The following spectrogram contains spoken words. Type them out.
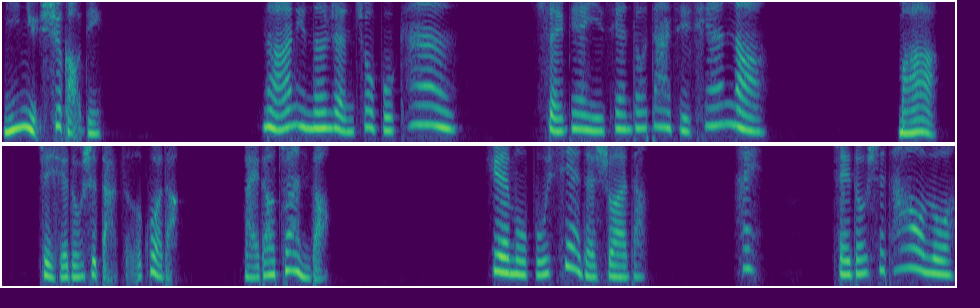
你女婿搞定。哪里能忍住不看？随便一件都大几千呢。妈，这些都是打折过的，买到赚的。岳母不屑地说道：“嘿，这都是套路。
